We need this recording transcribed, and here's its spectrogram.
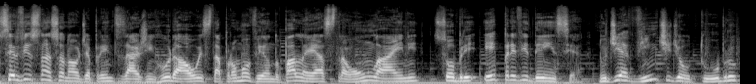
Serviço Nacional de Aprendizagem Rural está promovendo palestra online sobre e-previdência no dia 20 de outubro,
